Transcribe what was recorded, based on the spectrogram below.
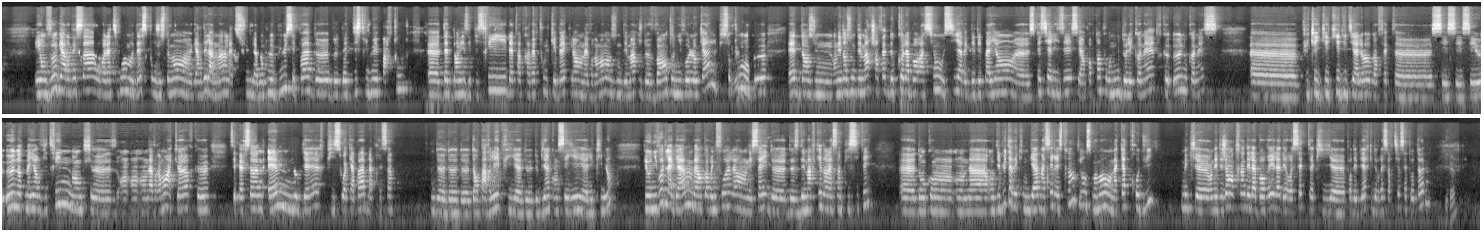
Et on veut garder ça relativement modeste pour justement euh, garder la main là-dessus. Là. Donc le but, c'est pas d'être de, d'être distribué partout, euh, d'être dans les épiceries, d'être à travers tout le Québec. Là, on est vraiment dans une démarche de vente au niveau local. Puis surtout, on veut être dans une, on est dans une démarche en fait de collaboration aussi avec des détaillants euh, spécialisés. C'est important pour nous de les connaître, que eux nous connaissent. Euh, puis qu'il y, ait du dialogue. En fait, euh, c'est eux notre meilleure vitrine. Donc, euh, on, a vraiment à cœur que ces personnes aiment nos bières, puis soient capables après ça d'en de, de, parler, puis de, bien conseiller les clients. Puis au niveau de la gamme, ben encore une fois, là, on essaye de, se démarquer dans la simplicité. Donc, on, on, a, on débute avec une gamme assez restreinte. Là, en ce moment, on a quatre produits mais qu'on est déjà en train d'élaborer là des recettes qui, euh, pour des bières qui devraient sortir cet automne.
